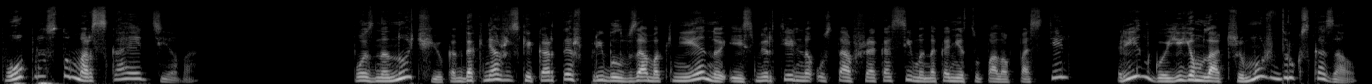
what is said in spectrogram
попросту морская дева. Поздно ночью, когда княжеский кортеж прибыл в замок Ниэно и смертельно уставшая Касима наконец упала в постель, Ринго, ее младший муж, вдруг сказал.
